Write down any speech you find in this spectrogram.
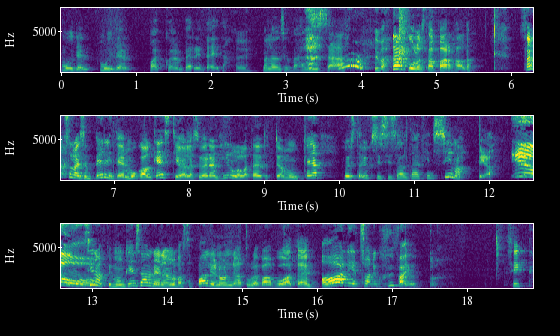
muiden, muiden paikkojen perinteitä? Ei. Mä löysin vähän lisää. Hyvä. Tämä kuulostaa parhaalta. Saksalaisen perinteen mukaan keskiyöllä syödään hillolla täytettyjä munkkeja, joista yksi sisältääkin sinappia. Ew! Sinappimunkin saaneille on luvassa paljon onnea tulevaan vuoteen. Aa, niin että se on niinku hyvä juttu. Sitten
